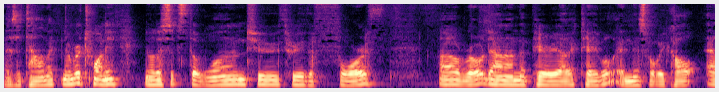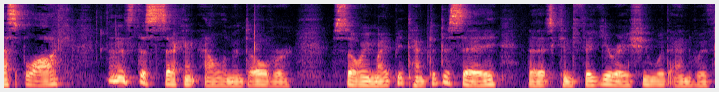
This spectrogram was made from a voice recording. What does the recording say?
is atomic number 20. Notice it's the one, two, three, the fourth uh, row down on the periodic table, and this is what we call S block and it's the second element over. So we might be tempted to say that its configuration would end with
